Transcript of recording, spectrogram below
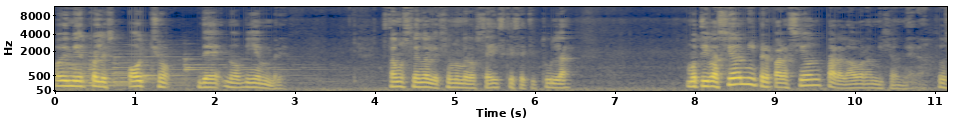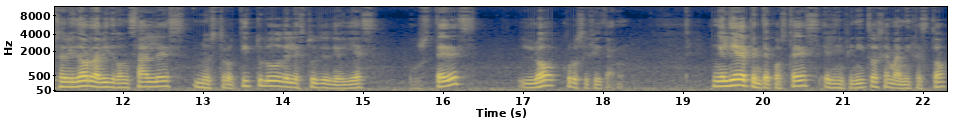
Hoy miércoles 8 de noviembre. Estamos haciendo la lección número 6 que se titula Motivación y preparación para la obra misionera. Su servidor David González, nuestro título del estudio de hoy es Ustedes lo crucificaron. En el día de Pentecostés, el infinito se manifestó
